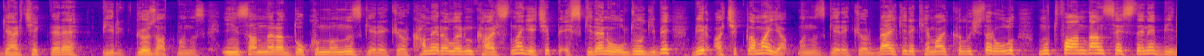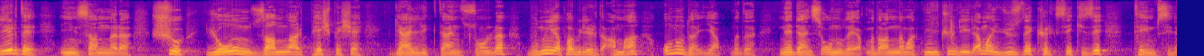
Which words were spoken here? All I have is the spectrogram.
Gerçeklere bir göz atmanız, insanlara dokunmanız gerekiyor. Kameraların karşısına geçip eskiden olduğu gibi bir açıklama yapmanız gerekiyor. Belki de Kemal Kılıçdaroğlu mutfağından seslenebilirdi insanlara. Şu yoğun zamlar peş peşe geldikten sonra bunu yapabilirdi ama onu da yapmadı. Nedense onu da yapmadı anlamak mümkün değil ama %48'i temsil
